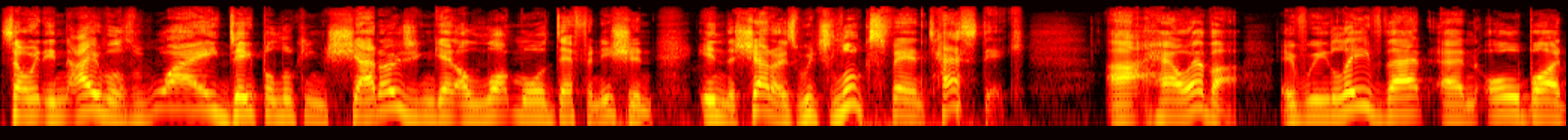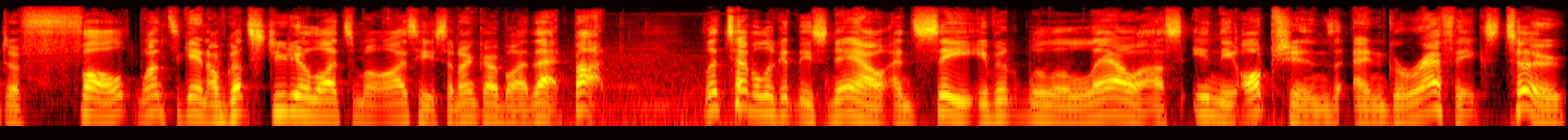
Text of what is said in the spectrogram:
So it enables way deeper looking shadows. You can get a lot more definition in the shadows, which looks fantastic. Uh, however, if we leave that and all by default, once again, I've got studio lights in my eyes here, so don't go by that. But let's have a look at this now and see if it will allow us in the options and graphics too.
